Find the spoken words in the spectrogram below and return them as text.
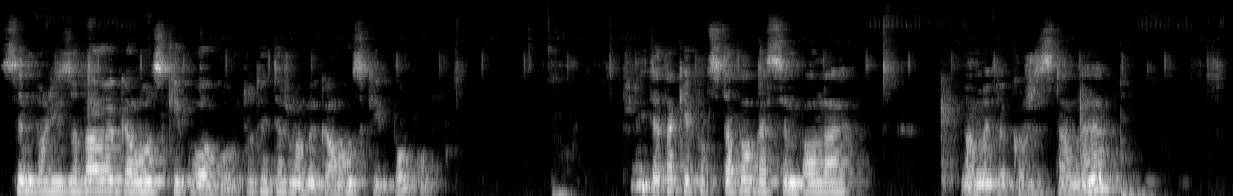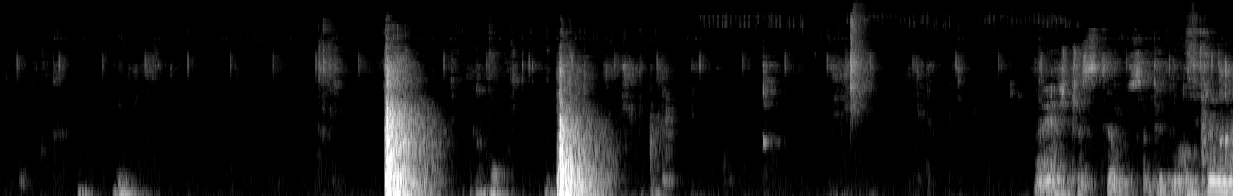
symbolizowały gałązki głogu. Tutaj też mamy gałązki głogu. Czyli te takie podstawowe symbole mamy wykorzystane. No jeszcze z tyłu sobie dołożymy.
